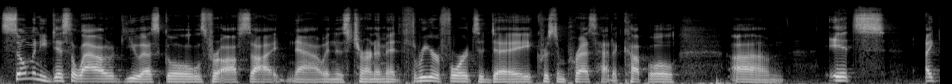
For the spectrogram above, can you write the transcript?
so many disallowed U.S. goals for offside now in this tournament, three or four today. Christen Press had a couple. Um, it's like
